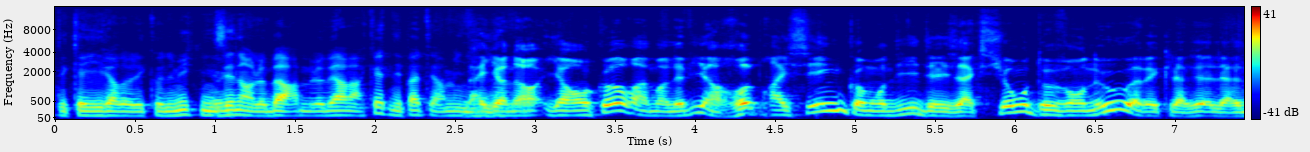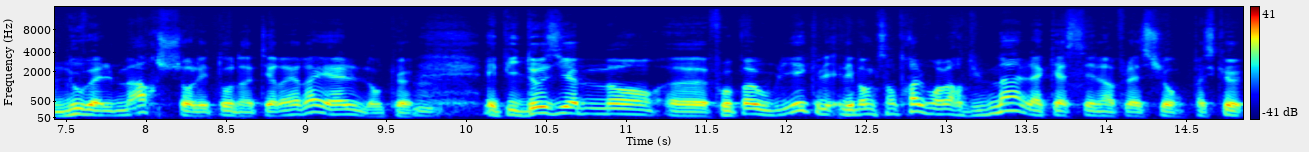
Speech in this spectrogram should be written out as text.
des cahiers verts de l'économie qui nous disait non, le bear, le bear market n'est pas terminé. Bah, il, y a, il y a encore, à mon avis, un repricing, comme on dit, des actions devant nous avec la, nouvelle marche sur les taux d'intérêt réels. Donc, euh, mm. Et puis, deuxièmement, il euh, ne faut pas oublier que les, banques centrales vont avoir du mal à casser l'inflation parce qu'il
